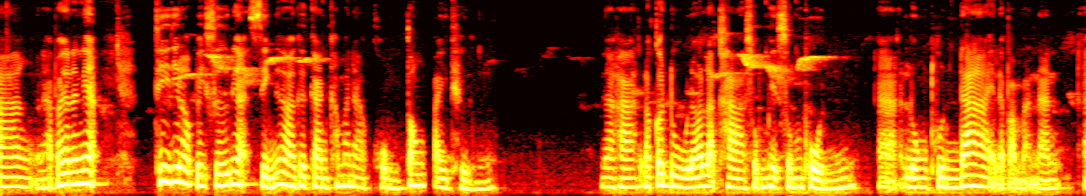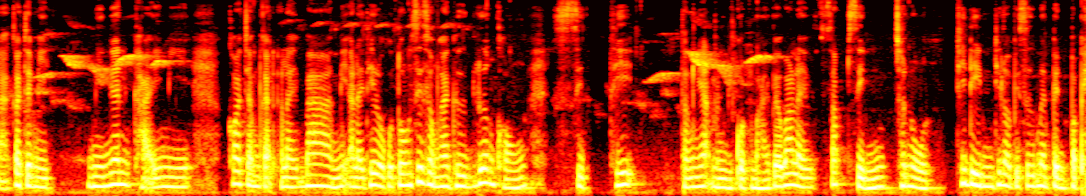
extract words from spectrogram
างนะเพราะฉะนั้นเนี่ยที่ที่เราไปซื้อเนี่ยสิ่งที่เราคือการคมนาคมต้องไปถึง นะคะ แล้วก็ดูแล้วราคาสมเหตุสมผลอ่าลงทุนได้อะไรประมาณนั้นอ่าก็จะมีมีเงื่อนไขมีข้อจำกัดอะไรบ้าง มีอะไรที่เราก็ต้องที่สำคัญคือเรื่องของสิทธิตรงนี้มันมีกฎหมายแปลว่าอะไรทรัพย์สินโฉนดที่ดินที่เราไปซื้อมันเป็นประเภ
